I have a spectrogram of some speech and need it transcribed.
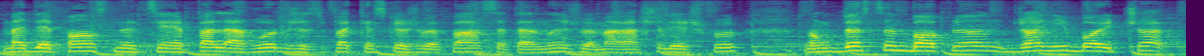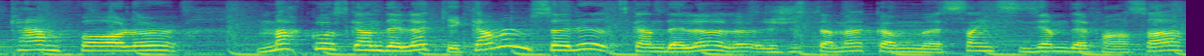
ma défense ne tient pas la route, je sais pas qu'est-ce que je vais faire cette année. Je vais m'arracher les cheveux. Donc Dustin Bufflin, Johnny Boychuk, Cam Fowler, Marco Scandella, qui est quand même solide, Scandella, justement comme 5-6e défenseur.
